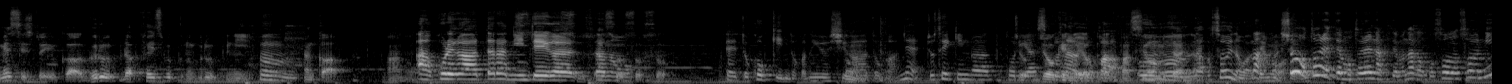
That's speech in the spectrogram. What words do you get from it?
メッセージというかグループフェイスブックのグループにうん。なんかあのあこれがあったら認定があそうのそうそう。えー、と国金とかの融資がとかね、助成金が取りやす条くなるとか。ますよみたいな。うんうん、なんかそういうのはまあ出ましたよ、賞取れても取れなくてもなんかこうそのそういう認定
